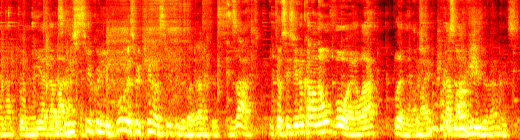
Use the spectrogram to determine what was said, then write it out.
Anatomia da Esse barata. círculo de pulgas, por que não círculo de baratas? Exato. Então vocês viram que ela não voa, ela plana, ela Acho vai que não pra no baixo. vídeo, né? Mas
